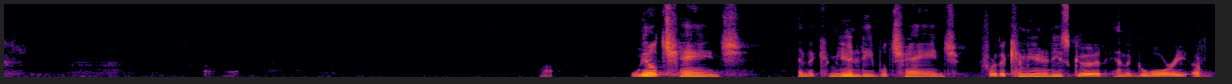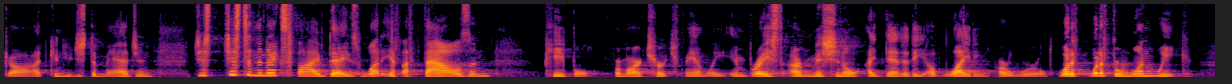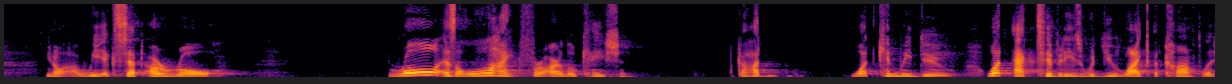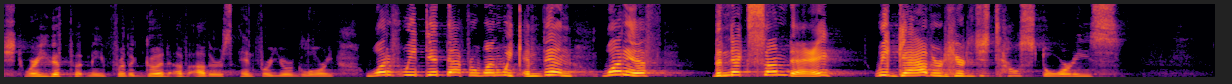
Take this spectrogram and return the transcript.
will change and the community will change for the community's good and the glory of God. Can you just imagine, just, just in the next five days, what if a thousand people from our church family embraced our missional identity of lighting our world? What if, what if for one week, you know, we accept our role? Role as a light for our location. God, what can we do what activities would you like accomplished where you have put me for the good of others and for your glory? What if we did that for one week? And then what if the next Sunday we gathered here to just tell stories?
